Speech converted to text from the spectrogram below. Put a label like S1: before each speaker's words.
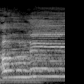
S1: Only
